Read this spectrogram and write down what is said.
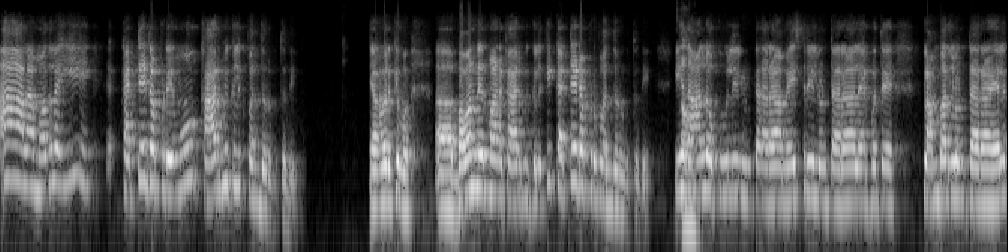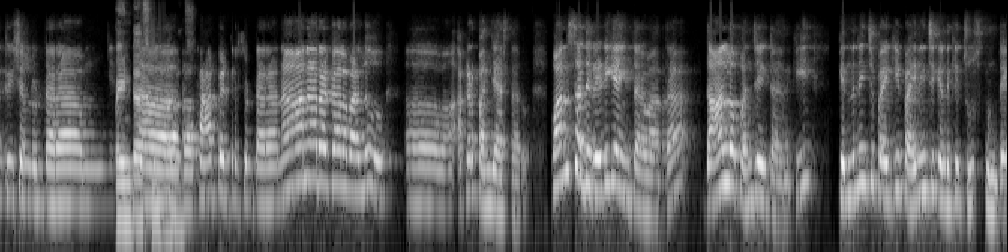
అలా మొదలయ్యి కట్టేటప్పుడేమో కార్మికులకి పని దొరుకుతుంది. ఎవరికి భవన నిర్మాణ కార్మికులకి కట్టేటప్పుడు పని దొరుకుతుంది. ఇక. దానిలో కూలీలు ఉంటారా మేస్త్రీలు ఉంటారా లేకపోతే ప్లంబర్లు ఉంటారా ఎలక్ట్రీషియన్లు ఉంటారా కార్పెంటర్స్ ఉంటారా నానా రకాల వాళ్ళు అక్కడ పనిచేస్తారు వన్స్ అది రెడీ అయిన తర్వాత దానిలో పని చేయటానికి కింద నుంచి పైకి పైనుంచి కిందకి చూసుకుంటే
